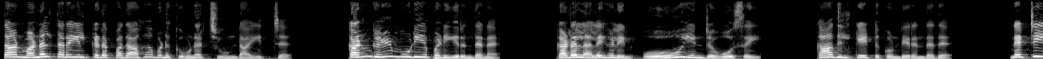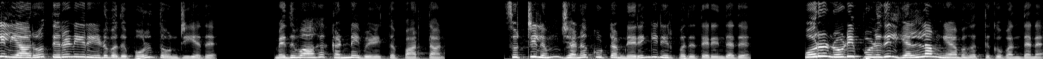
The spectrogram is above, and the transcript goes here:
தான் மணல் தரையில் கிடப்பதாக அவனுக்கு உணர்ச்சி உண்டாயிற்று. கண்கள் மூடியபடி இருந்தன. கடல் அலைகளின் ஓ என்ற ஓசை காதில் கேட்டுக்கொண்டிருந்தது. நெற்றியில் யாரோ திருநீர் இடுவது போல் தோன்றியது. மெதுவாக கண்ணை விழித்துப் பார்த்தான். சுற்றிலும் ஜனக்கூட்டம் நெருங்கி நிற்பது தெரிந்தது. ஒரு நொடி பொழுதில் எல்லாம் ஞாபகத்துக்கு வந்தன.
